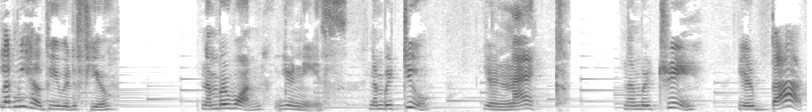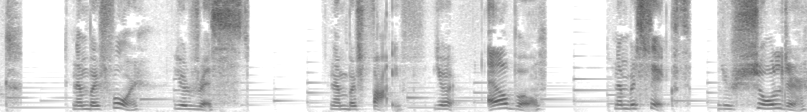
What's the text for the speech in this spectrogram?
Let me help you with a few. Number one, your knees. Number two, your neck. Number three, your back. Number four, your wrist. Number five, your elbow. Number six, your shoulder.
